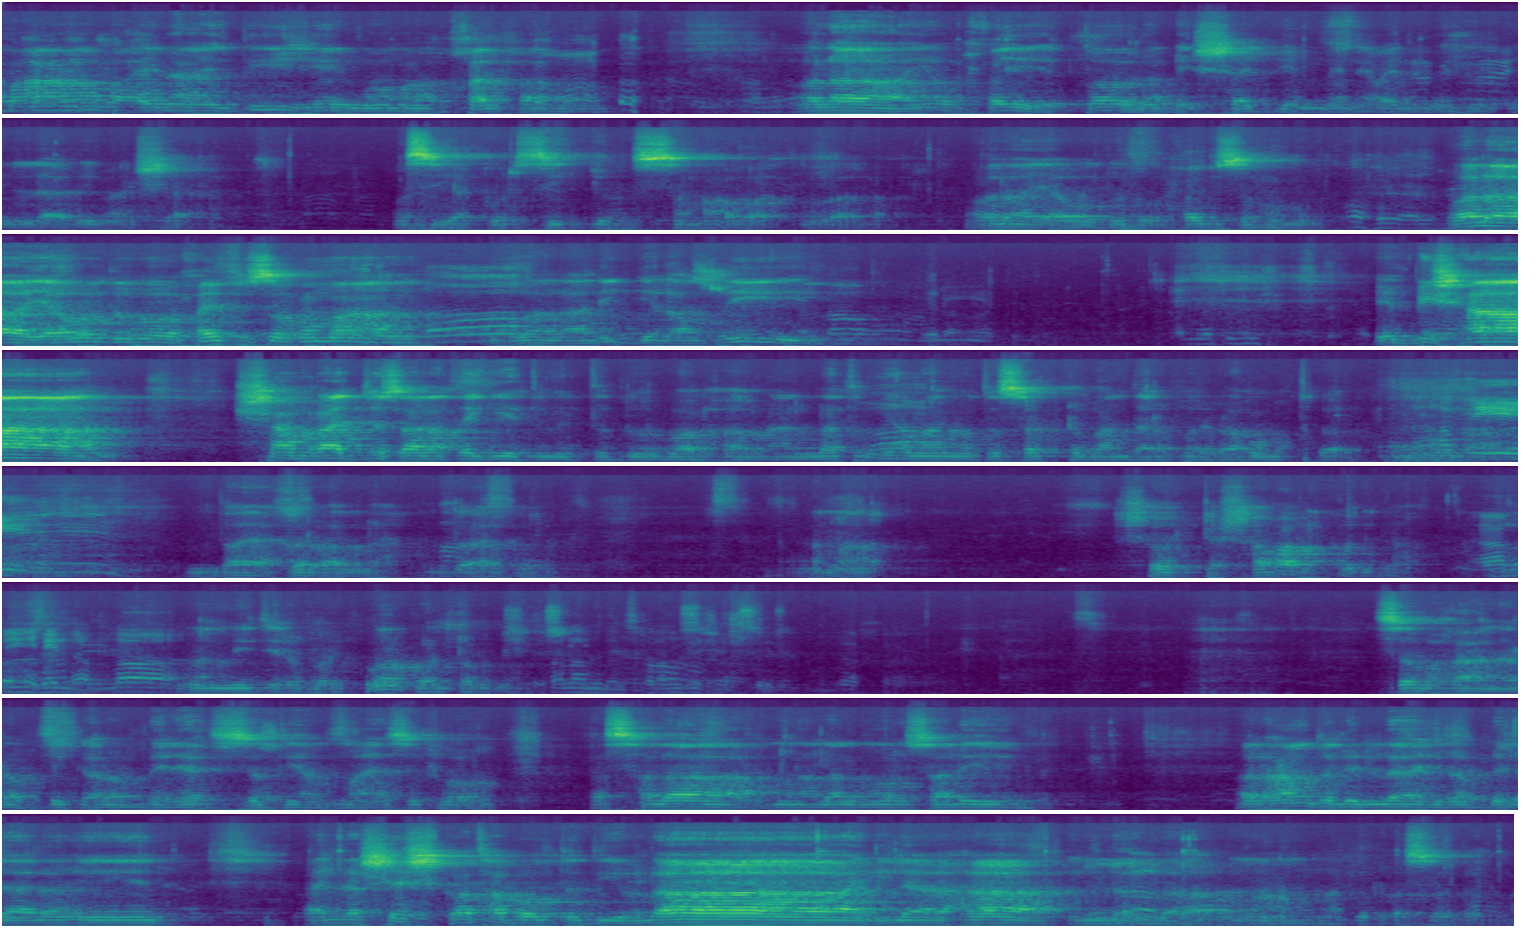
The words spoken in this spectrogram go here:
ما بين أيديهم وما خلفهم. ولا يحيطون بشيء من علمه الا بما شاء وسع كرسيه السماوات والارض ولا يؤوده حفظهما ولا يؤوده حفظهما وهو العلي العظيم এ বিশাল সাম্রাজ্য চালাতে গিয়ে তুমি তো দুর্বল হও না আল্লাহ তুমি আমার মতো ছোট্ট বান্দার উপরে রহমত করো আমিন দয়া করো আল্লাহ দয়া করো শরীরটা স্বাভাবিক করে দাও আমিন আল্লাহ আমার নিজের উপরে কোনো কন্ট্রোল নেই سبحان ربك رب العزة عما يصفون والسلام على المرسلين الحمد لله رب العالمين আল্লাহ শেষ কথা বলতে দিও লা ইলাহা ইল্লাল্লাহ মুহাম্মাদুর রাসূলুল্লাহ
